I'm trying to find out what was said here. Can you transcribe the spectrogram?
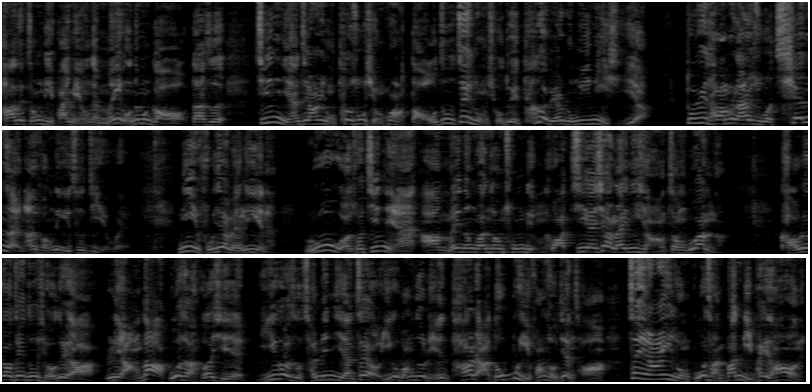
它的整体排名呢没有那么高，但是今年这样一种特殊情况，导致这种球队特别容易逆袭呀。对于他们来说，千载难逢的一次机会。你以福建为例呢，如果说今年啊没能完成冲顶的话，接下来你想争冠呢？考虑到这支球队啊，两大国产核心，一个是陈林坚，再有一个王哲林，他俩都不以防守见长。这样一种国产班底配套呢，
